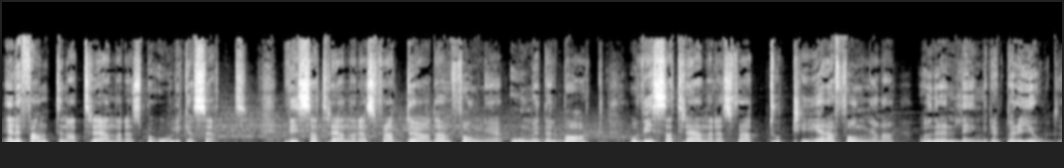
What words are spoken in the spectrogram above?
Elefanterna tränades på olika sätt. Vissa tränades för att döda en fånge omedelbart och vissa tränades för att tortera fångarna under en längre period.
